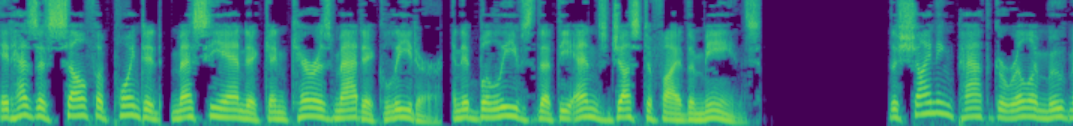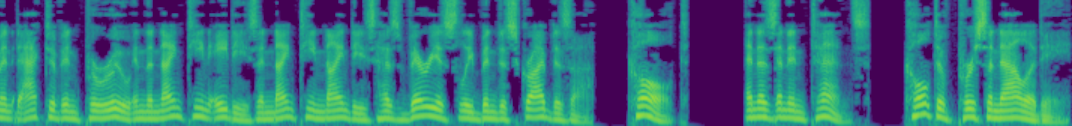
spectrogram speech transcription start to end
it has a self-appointed, messianic and charismatic leader, and it believes that the ends justify the means." The Shining Path guerrilla movement active in Peru in the 1980s and 1990s has variously been described as a «cult» and as an intense «cult of personality»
